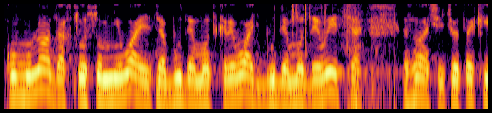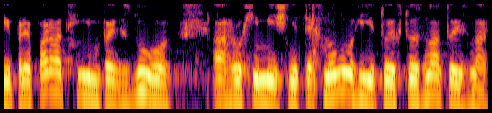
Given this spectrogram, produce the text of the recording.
кому треба, хто сумнівається, будемо відкривати, будемо дивитися. Значить, отакий препарат Impex Duo, агрохімічні технології. Той, хто зна, той зна.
